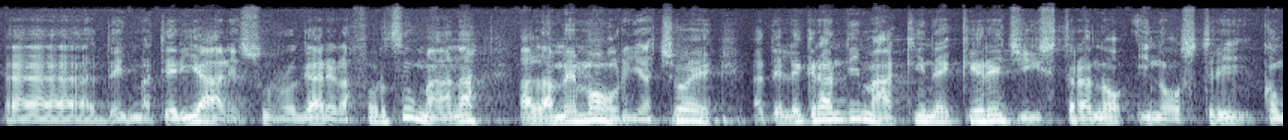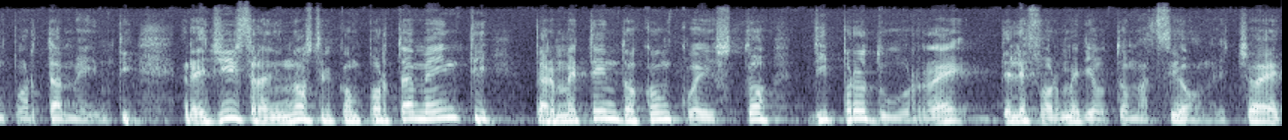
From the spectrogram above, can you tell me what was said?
eh, dei materiali, surrogare la forza umana, alla memoria, cioè a delle grandi macchine che registrano i nostri comportamenti. Registrano i nostri comportamenti permettendo con questo di produrre delle forme di automazione, cioè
